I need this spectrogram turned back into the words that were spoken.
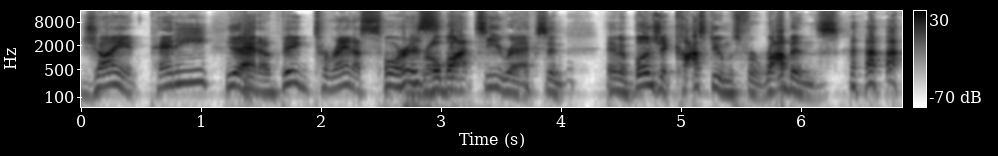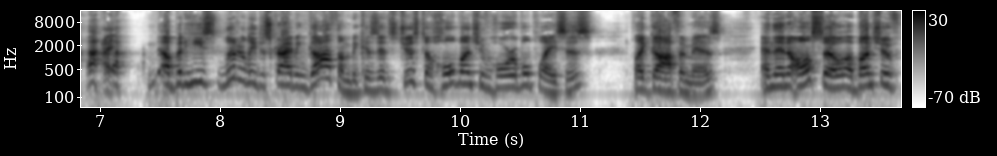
giant penny Yeah. and a big Tyrannosaurus. robot T Rex and and a bunch of costumes for Robins. I, no, but he's literally describing Gotham because it's just a whole bunch of horrible places like Gotham is, and then also a bunch of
